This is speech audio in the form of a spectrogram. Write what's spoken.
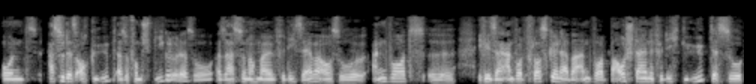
Und hast du das auch geübt, also vom Spiegel oder so? Also hast du nochmal für dich selber auch so Antwort, äh, ich will nicht sagen Antwortfloskeln, aber Antwortbausteine für dich geübt, dass du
